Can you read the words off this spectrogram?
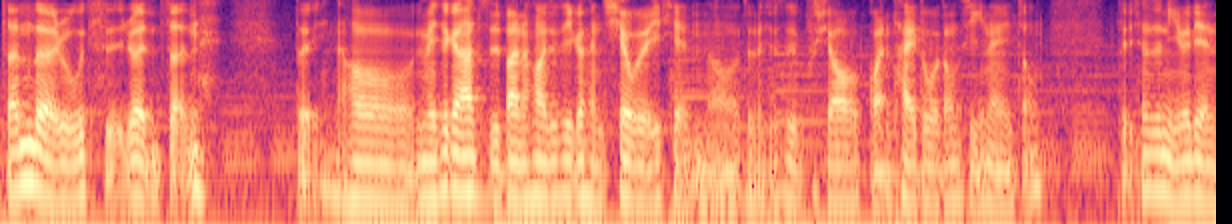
真的如此认真。对，然后每次跟他值班的话，就是一个很惬意的一天，然后真的就是不需要管太多东西那一种。甚至你有点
